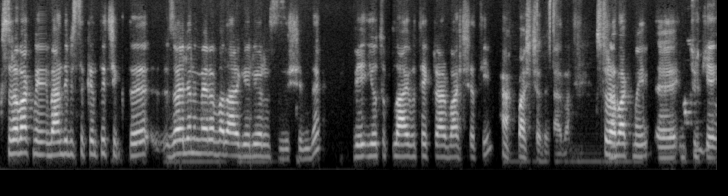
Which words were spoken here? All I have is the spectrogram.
Kusura bakmayın bende bir sıkıntı çıktı. Zöyle Hanım merhabalar görüyorum sizi şimdi. Bir YouTube Live'ı tekrar başlatayım. Heh, başladı galiba. Kusura bakmayın e, Türkiye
